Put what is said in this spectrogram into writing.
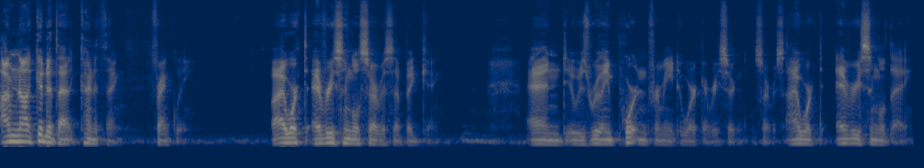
I'm not good at that kind of thing, frankly. I worked every single service at Big King, and it was really important for me to work every single service. I worked every single day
